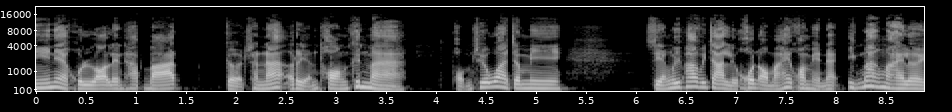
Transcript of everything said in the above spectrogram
นี้เนี่ยคุณลอเรนทับบาร์เกิดชนะเหรียญทองขึ้นมา ผมเชื่อว่าจะมีเสียงวิพากษ์วิจารณ์หรือคนออกมาให้ความเห็นเนี่ยอีกมากมายเลย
